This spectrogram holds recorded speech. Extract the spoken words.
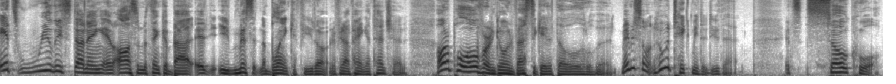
It's really stunning and awesome to think about. It, you miss it in a blink if you don't, if you're not paying attention. I want to pull over and go investigate it though a little bit. Maybe someone who would take me to do that. It's so cool.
